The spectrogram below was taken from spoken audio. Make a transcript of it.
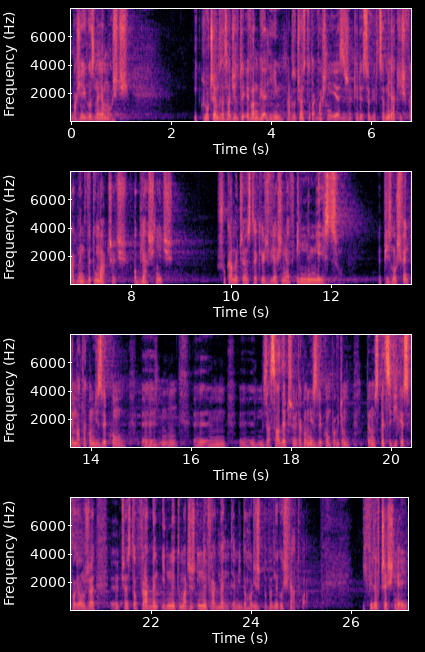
właśnie Jego znajomości. I kluczem w zasadzie do tej Ewangelii, bardzo często tak właśnie jest, że kiedy sobie chcemy jakiś fragment wytłumaczyć, objaśnić, szukamy często jakiegoś wyjaśnienia w innym miejscu. Pismo Święte ma taką niezwykłą y, y, y, y, zasadę, czy taką niezwykłą, powiedziałbym, tę specyfikę swoją, że y, często fragment inny tłumaczysz innym fragmentem i dochodzisz do pewnego światła. I chwilę wcześniej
